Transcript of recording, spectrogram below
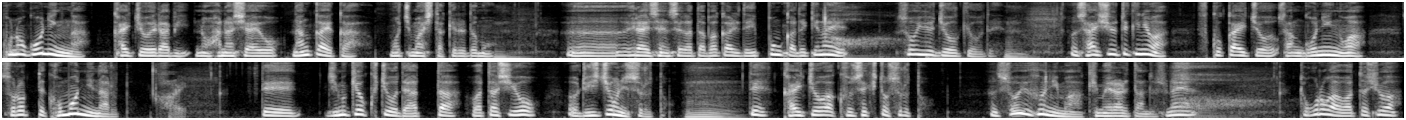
この5人が会長選びの話し合いを何回か持ちましたけれども、うん、偉い先生方ばかりで一本化できないそういう状況で、うん、最終的には副会長さん5人は揃って顧問になると。はい、で事務局長であった私を理事長にすると、うん、で会長は空席とするとそういうふうにまあ決められたんですね。ところが私は、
